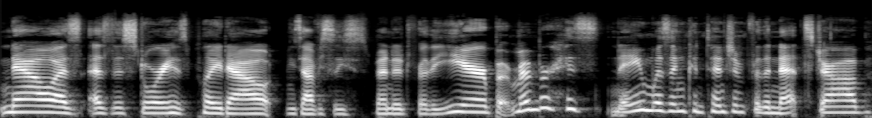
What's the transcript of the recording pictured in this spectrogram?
now as as this story has played out, he's obviously suspended for the year, but remember his name was in contention for the Nets job.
